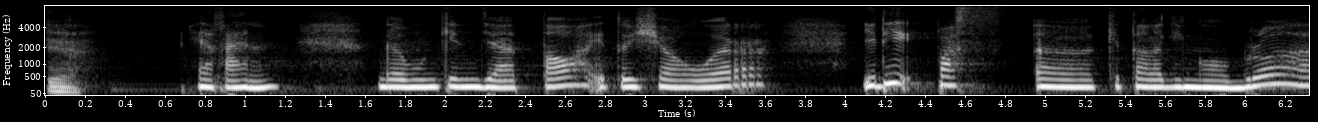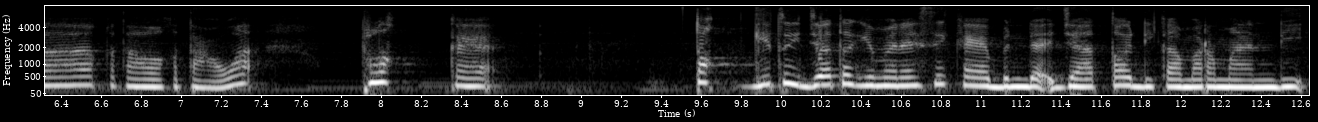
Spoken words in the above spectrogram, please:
Ya. ya kan? Nggak mungkin jatuh itu shower. Jadi pas eh, kita lagi ngobrol lah, ketawa-ketawa, plek kayak tok gitu jatuh gimana sih kayak benda jatuh di kamar mandi.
